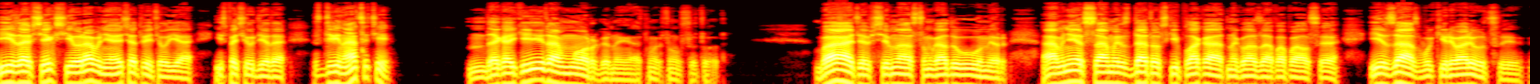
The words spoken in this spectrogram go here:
и изо всех сил равняюсь», — ответил я и спросил деда. «С двенадцати?» «Да какие там органы?» — отмахнулся тот. Батя в семнадцатом году умер, а мне сам издатовский плакат на глаза попался из азбуки революции.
